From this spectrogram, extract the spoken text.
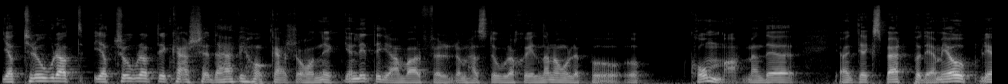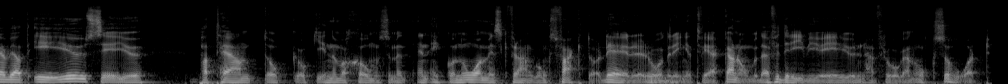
jag, tror att, jag tror att det kanske är där vi har, kanske har nyckeln lite grann varför de här stora skillnaderna håller på att uppkomma. Men det jag är inte expert på det, men jag upplever att EU ser ju patent och, och innovation som en, en, ekonomisk framgångsfaktor. Det råder inget tvekan om och därför driver ju EU den här frågan också hårt.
